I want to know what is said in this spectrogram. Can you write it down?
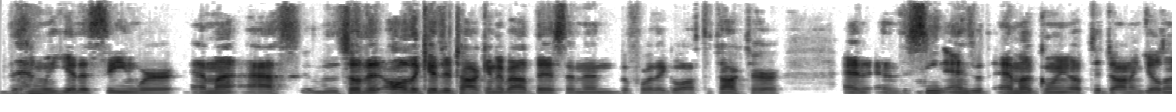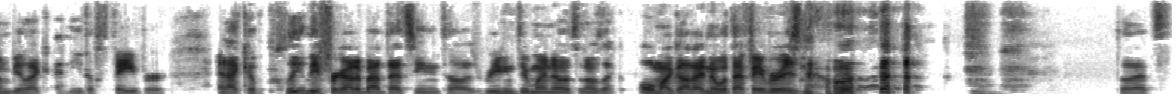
then we get a scene where Emma asks, so that all the kids are talking about this, and then before they go off to talk to her, and and the scene ends with Emma going up to Don and Gilda and be like, "I need a favor," and I completely forgot about that scene until I was reading through my notes, and I was like, "Oh my god, I know what that favor is now." so that's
